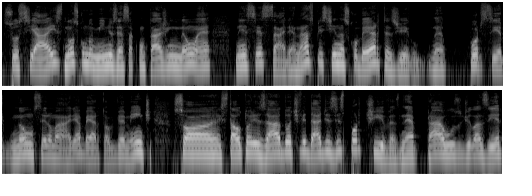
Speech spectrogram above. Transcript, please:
sociais. Nos condomínios essa contagem não é necessária. Nas piscinas cobertas, Diego, né? Por ser não ser uma área aberta, obviamente, só está autorizado atividades esportivas, né? Para uso de lazer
